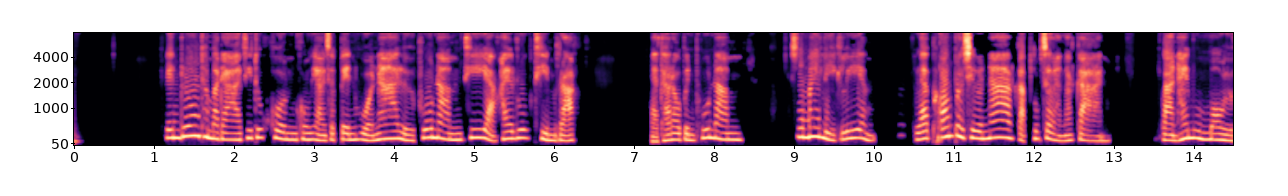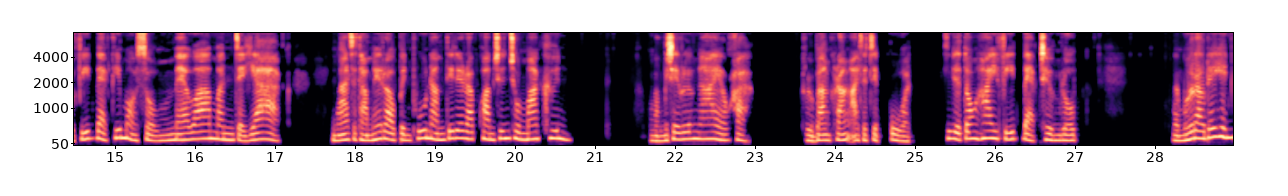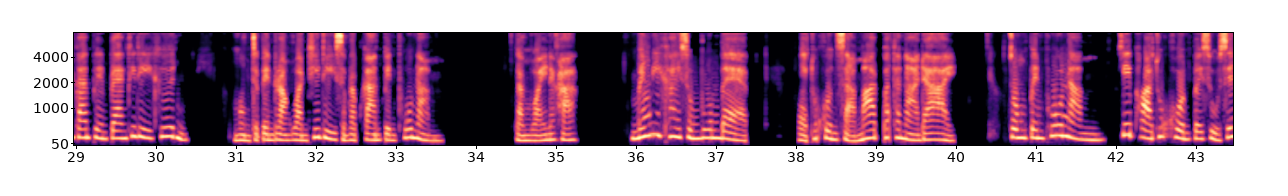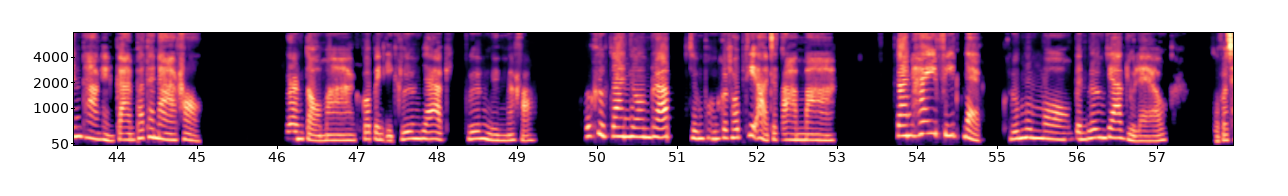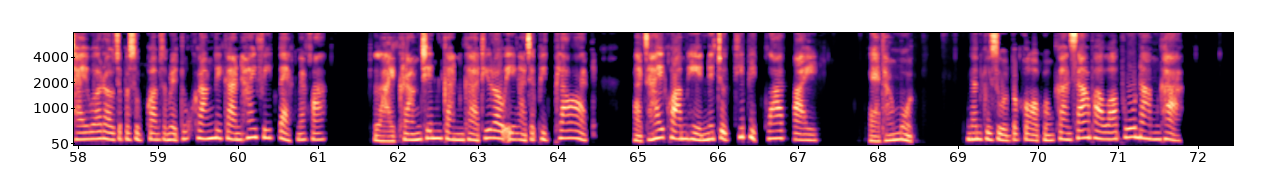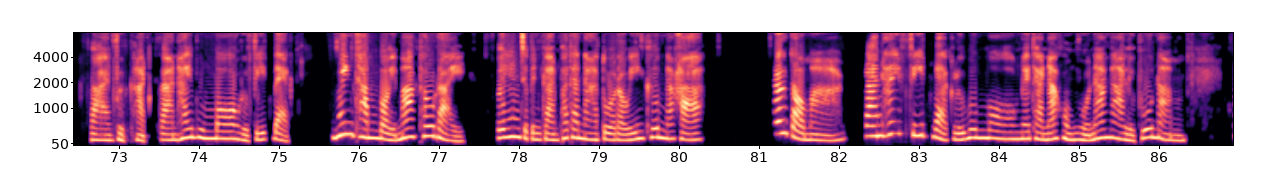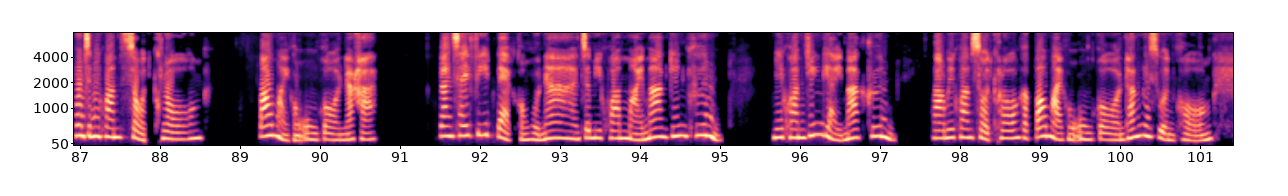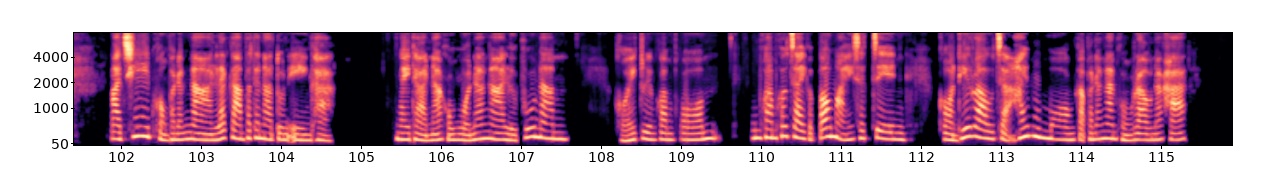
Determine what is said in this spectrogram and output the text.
เป็นเรื่องธรรมดาที่ทุกคนคงอยากจะเป็นหัวหน้าหรือผู้นำที่อยากให้ลูกทีมรัก แต่ถ้าเราเป็นผู้นำที่ไม่หลีกเลี่ยง และพร้อมเผชิญหน้ากับทุกสถานการณ์ การให้มุมมองหรือ feedback ที่เหมาะสม แม้ว่ามันจะยาก น่าจะทำให้เราเป็นผู้นำที่ได้รับความชื่นชมมากขึ้น มันไม่ใช่เรื่องง่ายแล้วค่ะ หรือบางครั้งอาจจะเจ็บปวด ที่จะต้องให้ฟีดแบ็เชิงลบ แต่เมื่อเราได้เห็นการเปลี่ยนแปลงที่ดีขึ้น มันจะเป็นรางวัลที่ดีสำหรับการเป็นผู้นำจำไว้นะคะ ไม่มีใครสมบูรณ์แบบ แต่ทุกคนสามารถพัฒนาได้ จงเป็นผู้นำที่พาทุกคนไปสู่เส้นทางแห่งการพัฒนาค่ะเรื่องต่อมาก็เป็นอีกเรื่องยากเรื่องหนึ่งนะคะ ก็คือการยอมรับถึงผลกระทบที่อาจจะตามมา การให้ feedback หรือมุมมองเป็นเรื่องยากอยู่แล้วแต่ก็ใช่ว่าเราจะประสบความสำเร็จทุกครั้งในการให้ feedback นะคะ หลายครั้งเช่นกันค่ะ ที่เราเองอาจจะผิดพลาด อาจจะให้ความเห็นในจุดที่ผิดพลาดไป แต่ทั้งหมด นั่นคือส่วนประกอบของการสร้างภาวะผู้นำค่ะ การฝึกหัดการให้มุมมองหรือ feedback ยิ่งทำบ่อยมากเท่าไหร่ ก็ยิ่งจะเป็นการพัฒนาตัวเรายิ่งขึ้นนะคะ เรื่องต่อมา การให้ feedback หรือมุมมองในฐานะของหัวหน้างานหรือผู้นำควรจะมีความสอดคล้อง เป้าหมายขององค์กรนะคะ การใช้ feedback ของหัวหน้าจะมีความหมายมากยิ่งขึ้น มีความยิ่งใหญ่มากขึ้นหากมีความสอดคล้องกับเป้าหมายขององค์กร ทั้งในส่วนของอาชีพของพนักงานและการพัฒนาตนเองค่ะ ในฐานะของหัวหน้างานหรือผู้นำขอให้เตรียมความพร้อมทำความเข้าใจกับเป้าหมายให้ชัดเจน ก่อนที่เราจะให้มุมมองกับพนักงานของเรานะคะ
